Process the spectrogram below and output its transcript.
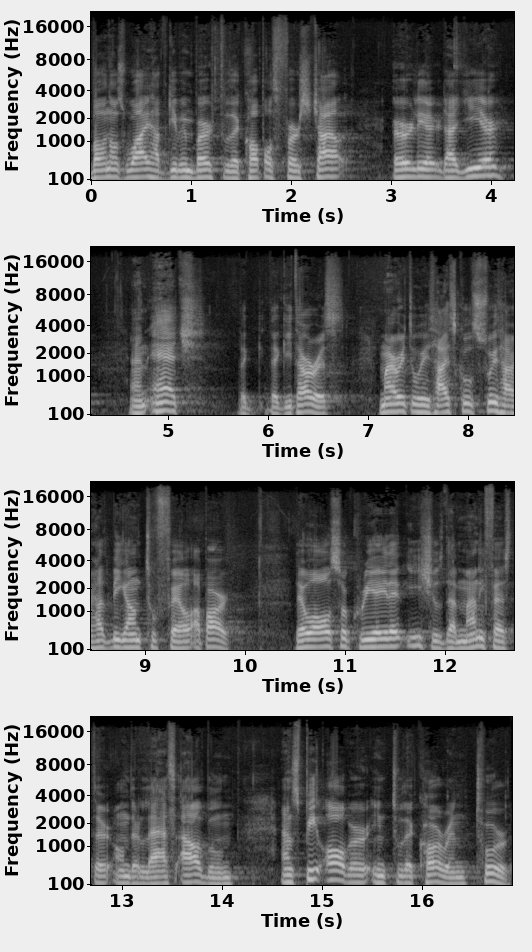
Bono's wife had given birth to the couple's first child earlier that year, and Edge, the, the guitarist, married to his high school sweetheart, had begun to fall apart. They were also creative issues that manifested on their last album and spill over into the current tour.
